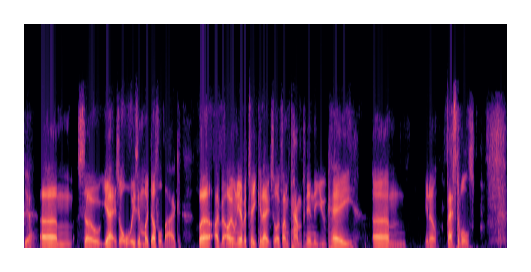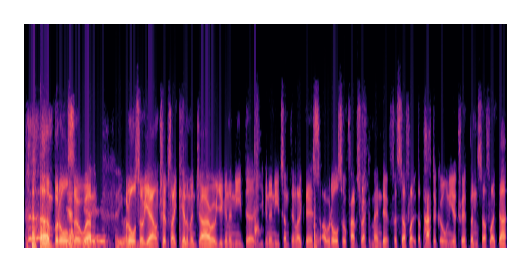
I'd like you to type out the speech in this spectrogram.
Yeah. Um. So yeah, it's always in my duffel bag, but I've, I only ever take it out. So if I'm camping in the UK, um, you know, festivals, um, but also yeah, um, yeah, yeah. Anyway, but also yeah on trips like kilimanjaro you're going to need uh, you're going to need something like this i would also perhaps recommend it for stuff like the patagonia trip and stuff like that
